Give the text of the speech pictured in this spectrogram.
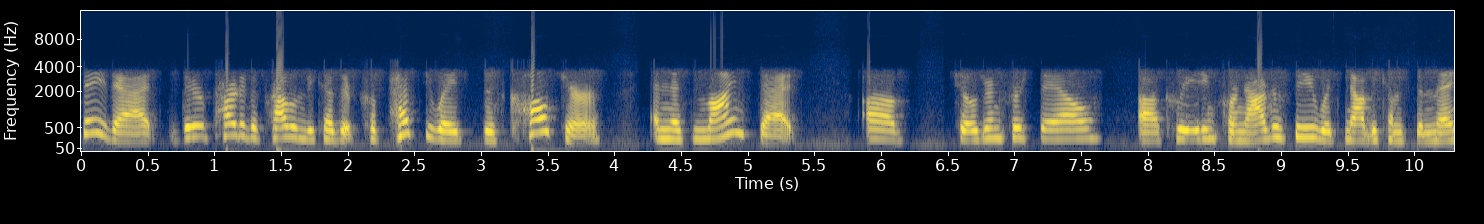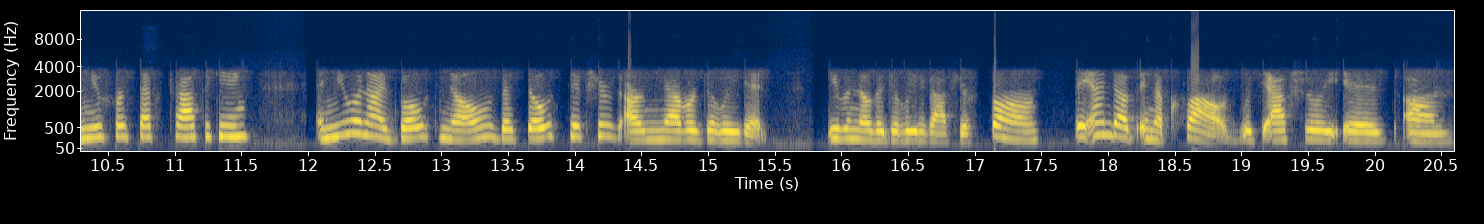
say that, they're part of the problem because it perpetuates this culture and this mindset of children for sale, uh, creating pornography, which now becomes the menu for sex trafficking. And you and I both know that those pictures are never deleted. Even though they're deleted off your phone, they end up in a cloud, which actually is um,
